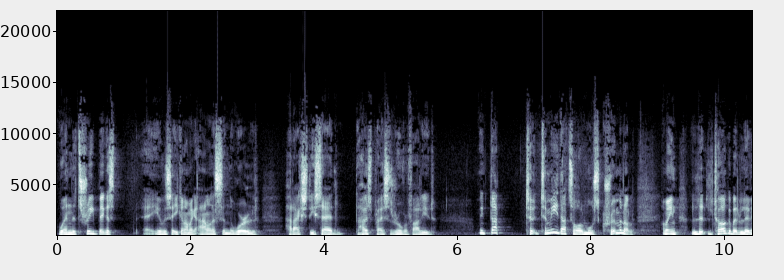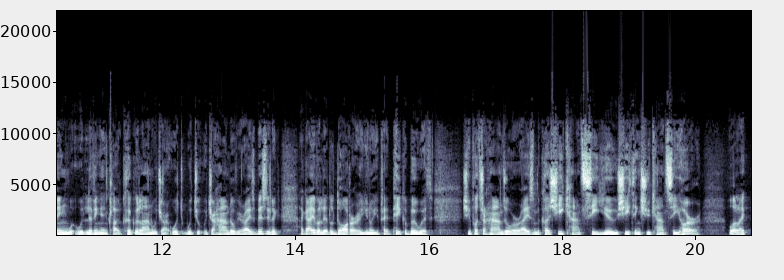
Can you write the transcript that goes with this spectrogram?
when the three biggest uh, you would say economic analysts in the world had actually said the house prices are overvalued. I mean that to, to me, that's almost criminal. I mean, talk about living living in cloud cuckoo land with your, with, with, with your hand over your eyes. Basically, like, like I have a little daughter, you know, you play peekaboo with. She puts her hands over her eyes, and because she can't see you, she thinks you can't see her. Well, like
